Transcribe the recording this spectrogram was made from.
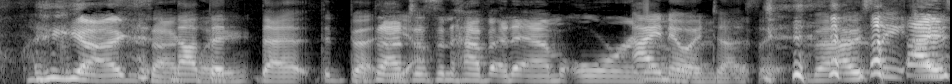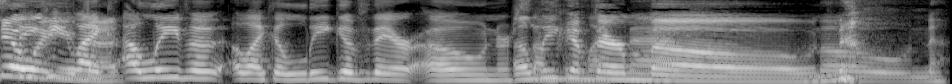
yeah, exactly. Not that that but that yeah. doesn't have an M or an I know O it doesn't. But I was thinking I was thinking like meant. a league of like a league of their own or something. a league of like their that. moan. Moan.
